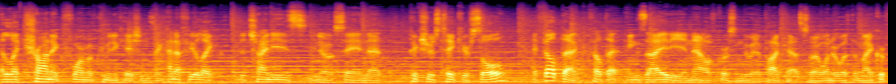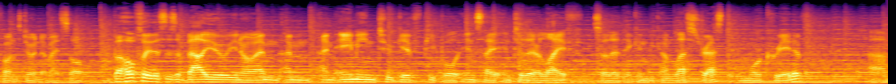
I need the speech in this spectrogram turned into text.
electronic form of communications. I kind of feel like the Chinese, you know, saying that pictures take your soul. I felt that, I felt that anxiety, and now, of course, I'm doing a podcast, so I wonder what the microphone's doing to my soul. But hopefully, this is a value. You know, I'm I'm I'm aiming to give people insight into their life so that they can become less stressed and more creative. Um,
